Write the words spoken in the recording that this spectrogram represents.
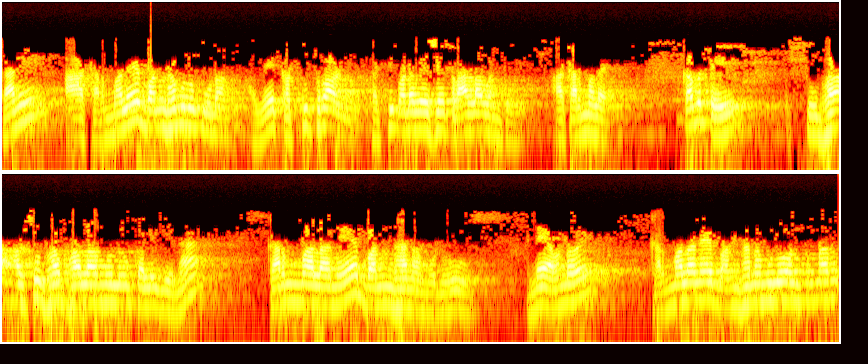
కానీ ఆ కర్మలే బంధములు కూడా. అవే కట్టుత్రాళ్ళు కట్టి పడవేసే త్రాళ్ళ వంటివి. ఆ కర్మలే. కాబట్టి శుభ అశుభ ఫలములు కలిగిన కర్మలనే బంధనములు. అంటే ఏమన్నా కర్మలనే బంధనములు అంటున్నారు.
